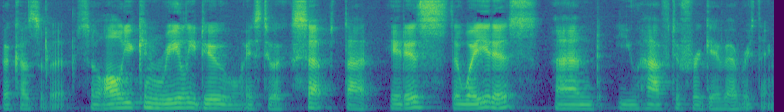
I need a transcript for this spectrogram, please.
because of it. So all you can really do is to accept that it is the way it is and you have to forgive everything.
